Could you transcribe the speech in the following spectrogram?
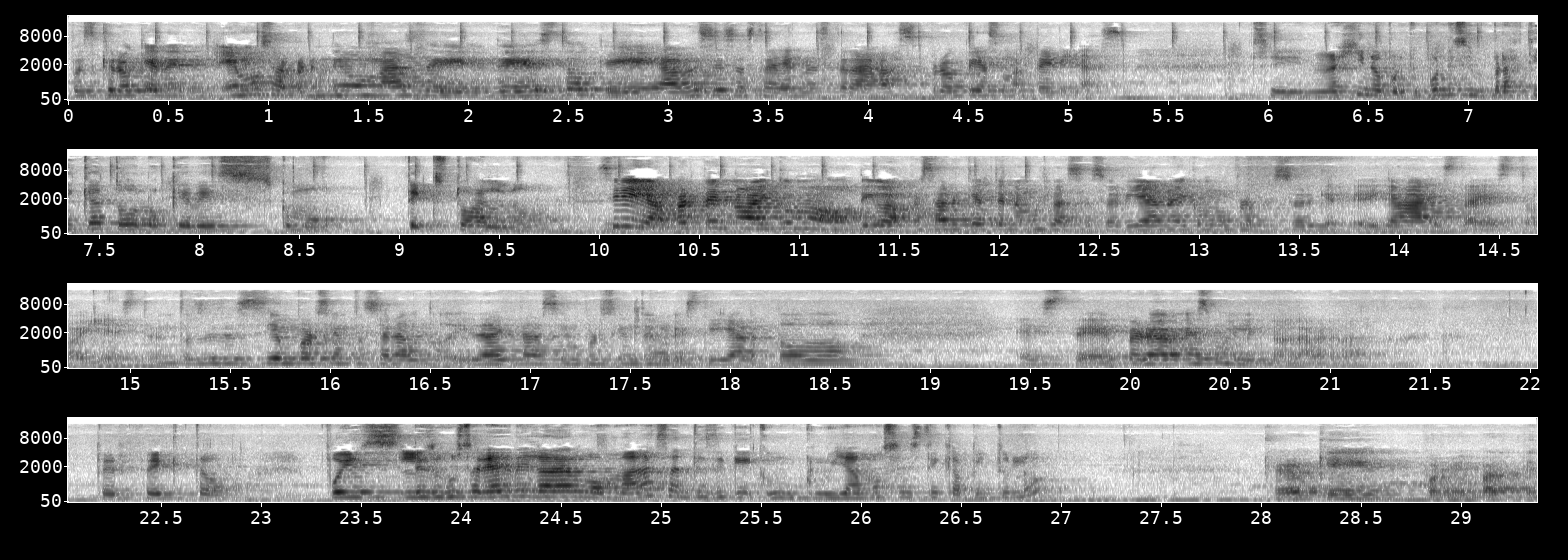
pues creo que hemos aprendido más de, de esto que a veces hasta de nuestras propias materias. Sí, me imagino, porque pones en práctica todo lo que ves como textual, ¿no? Sí, aparte no hay como, digo, a pesar que tenemos la asesoría, no hay como un profesor que te diga, ah, está esto y esto. Entonces es 100% ser autodidacta, 100% investigar todo. Este, pero es muy lindo, la verdad. Perfecto. Pues, ¿les gustaría agregar algo más antes de que concluyamos este capítulo? Creo que por mi parte,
